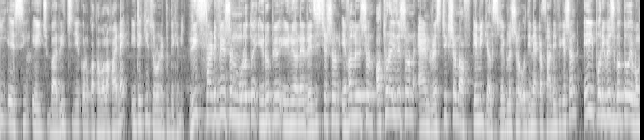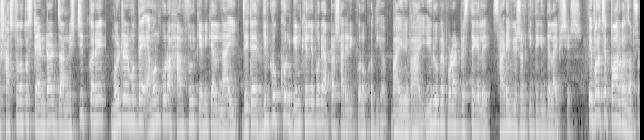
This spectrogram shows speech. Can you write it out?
E ইএসিএইচ বা রিচ নিয়ে কোনো কথা বলা হয় নাই। এটা কি? চলুন একটু দেখে নিই। রিচ সার্টিফিকেশন মূলত ইউরোপীয় ইউনিয়নের registration evaluation authorization and restriction of chemicals রেগুলেশনের অধীনে একটা সার্টিফিকেশন এই পরিবেশগত এবং স্বাস্থ্যগত স্ট্যান্ডার্ড যা নিশ্চিত করে মনিটরের মধ্যে এমন কোনো হার্মফুল কেমিক্যাল নাই যেটা দীর্ঘক্ষণ গেম খেললে পরে আপনার শারীরিক কোনো ক্ষতি হবে। ভাইরে ভাই, ইউরোপের প্রোডাক্ট বেচতে গেলে সার্টিফিকেশন কিনতে কিনতে লাইফ শেষ। এরপর হচ্ছে পাওয়ার কনজাম্পশন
